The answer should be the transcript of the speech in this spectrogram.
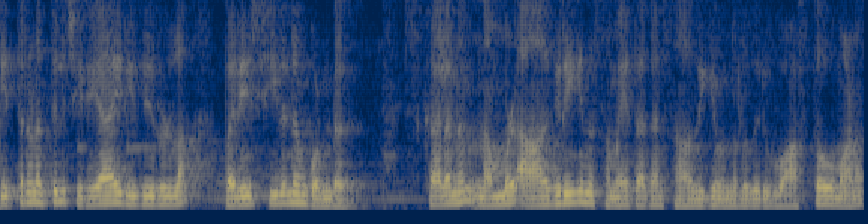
ഇത്തരണത്തിൽ ശരിയായ രീതിയിലുള്ള പരിശീലനം കൊണ്ട് സ്ഖലനം നമ്മൾ ആഗ്രഹിക്കുന്ന സമയത്താക്കാൻ സാധിക്കും എന്നുള്ളത് ഒരു വാസ്തവമാണ്.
